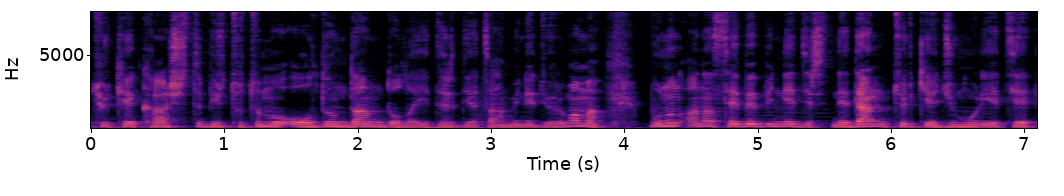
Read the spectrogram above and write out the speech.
Türkiye karşıtı bir tutumu olduğundan dolayıdır diye tahmin ediyorum ama bunun ana sebebi nedir? Neden Türkiye Cumhuriyeti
